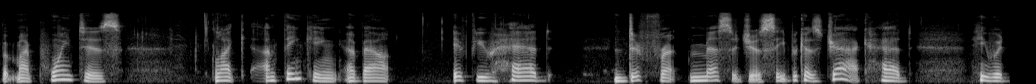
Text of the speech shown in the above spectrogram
But my point is, like I'm thinking about if you had different messages. See, because Jack had, he would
